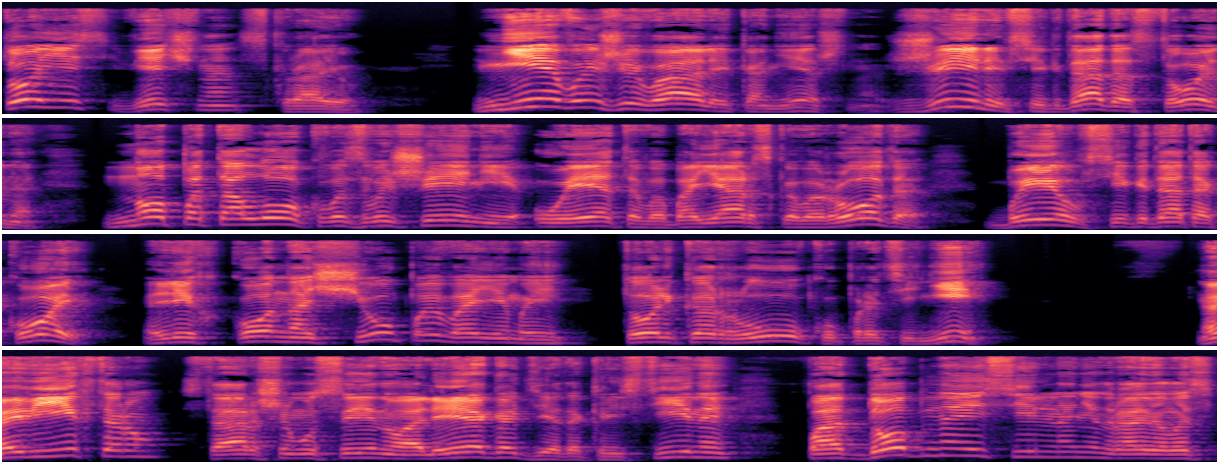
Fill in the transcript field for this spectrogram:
то есть вечно с краю. Не выживали, конечно, жили всегда достойно, но потолок возвышения у этого боярского рода был всегда такой, легко нащупываемый, только руку протяни. А Виктору, старшему сыну Олега, деда Кристины, подобное сильно не нравилось,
